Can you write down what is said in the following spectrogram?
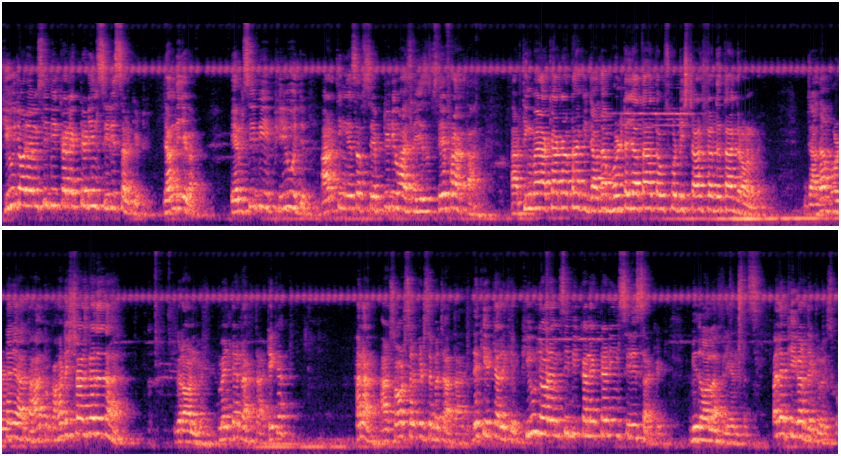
फ्यूज और MCB connected in series circuit ध्यान दीजिएगा। एमसीबी फ्यूज अर्थिंग ये सब सेफ्टी डिवाइस है, ये सब सेफ़ रखता है। अर्थिंग मेरा क्या करता है कि ज़्यादा वोल्टेज आता है तो उसको डिस्चार्ज कर देता है ग्राउंड में। ज़्यादा वोल्टेज आता है तो कहाँ डिस्चार्ज कर देता है? ग्राउंड में। मेंटेन रखता है, ठीक है? है ना? और शॉर्ट सर्किट से बचाता है। देखिए क्या लिखिए। फ्यूज और MCB connected in series circuit with all appliances पहले फिगर देख लो इसको।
